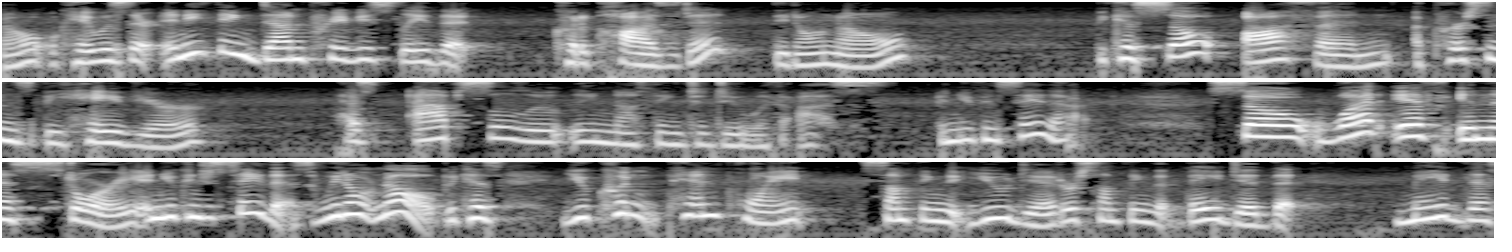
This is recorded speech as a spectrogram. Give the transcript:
No? Okay, was there anything done previously that could have caused it? They don't know. Because so often a person's behavior has absolutely nothing to do with us. And you can say that. So, what if in this story, and you can just say this, we don't know because you couldn't pinpoint something that you did or something that they did that made this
